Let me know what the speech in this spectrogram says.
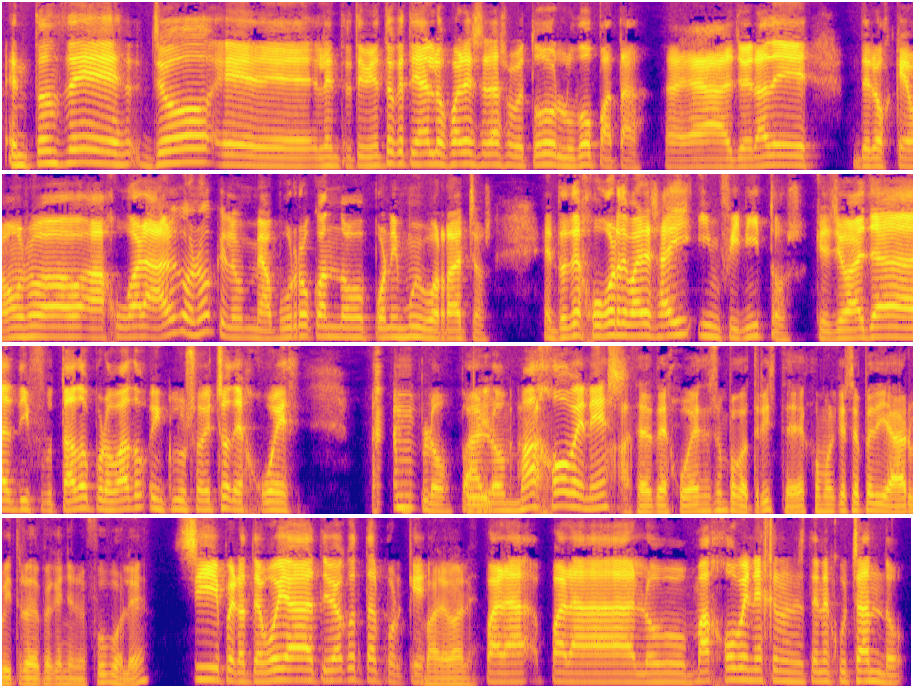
Entonces, yo, eh, el entretenimiento que tenía en los bares era sobre todo ludópata. O sea, yo era de, de los que vamos a, a, jugar a algo, ¿no? Que lo, me aburro cuando ponéis muy borrachos. Entonces, juegos de bares hay infinitos, que yo haya disfrutado, probado, incluso hecho de juez. Ejemplo, para Uy, los más jóvenes. Hacer de juez es un poco triste, ¿eh? es como el que se pedía árbitro de pequeño en el fútbol, ¿eh? Sí, pero te voy a, te voy a contar por qué. Vale, vale. Para, para los más jóvenes que nos estén escuchando,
